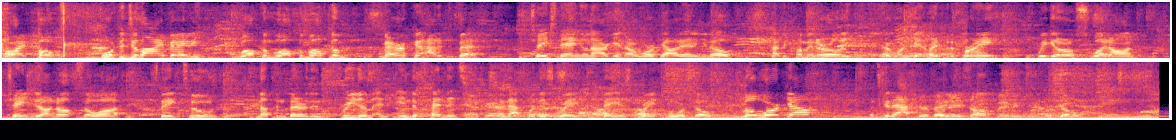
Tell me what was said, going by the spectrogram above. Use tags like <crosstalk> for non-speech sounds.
All right, folks, 4th of July, baby. Welcome, welcome, welcome. America at its best. Chase Daniel and I are getting our workout in, you know. Had to come in early. Everyone's getting ready for the parade. We get our sweat on, change it on up, so uh, stay tuned. Nothing better than freedom and independence, and that's what this great day is great for. So, little workout. Let's get after it, baby. Days off, baby. Let's go.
